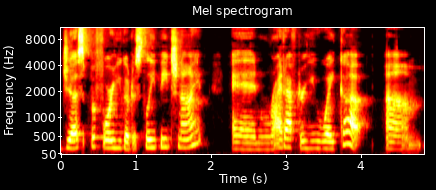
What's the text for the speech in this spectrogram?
just before you go to sleep each night and right after you wake up, um,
